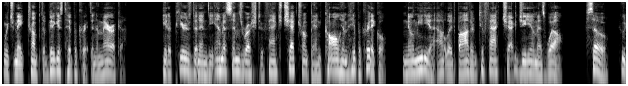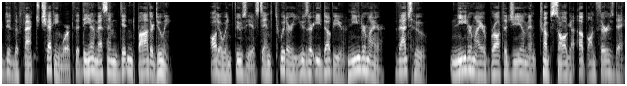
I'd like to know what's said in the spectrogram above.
which make Trump the biggest hypocrite in America. It appears that in the MSM's rush to fact-check Trump and call him hypocritical, no media outlet bothered to fact-check GM as well. So, who did the fact-checking work that the MSM didn't bother doing? auto enthusiast and Twitter user E.W. Niedermeyer, that's who. Niedermeyer brought the GM and Trump saga up on Thursday,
